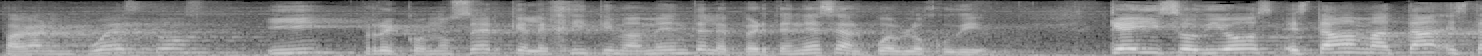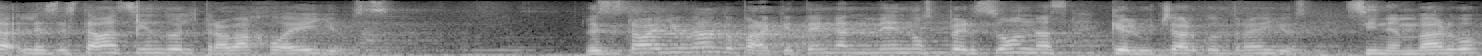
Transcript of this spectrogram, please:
pagar impuestos y reconocer que legítimamente le pertenece al pueblo judío. ¿Qué hizo Dios? Estaba matando, les estaba haciendo el trabajo a ellos. Les estaba ayudando para que tengan menos personas que luchar contra ellos. Sin embargo,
